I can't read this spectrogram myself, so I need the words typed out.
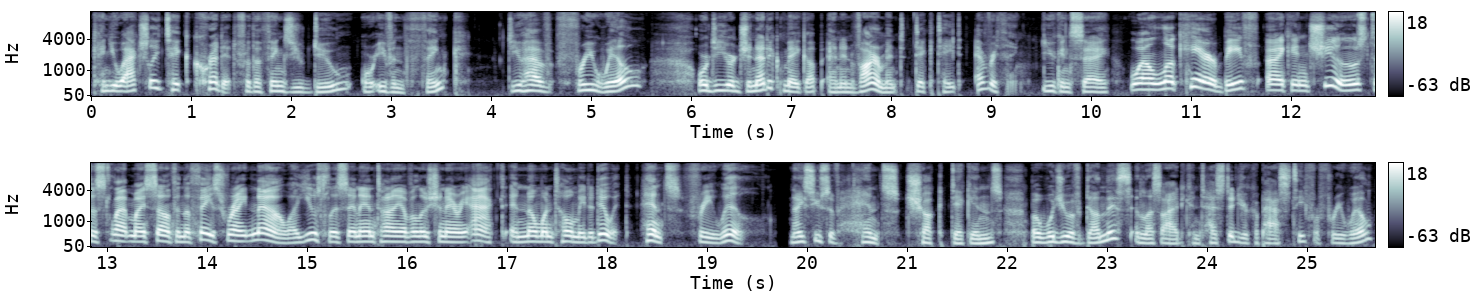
Can you actually take credit for the things you do or even think? Do you have free will? Or do your genetic makeup and environment dictate everything? You can say, Well, look here, Beef. I can choose to slap myself in the face right now, a useless and anti evolutionary act, and no one told me to do it. Hence, free will. Nice use of hence, Chuck Dickens, but would you have done this unless I had contested your capacity for free will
